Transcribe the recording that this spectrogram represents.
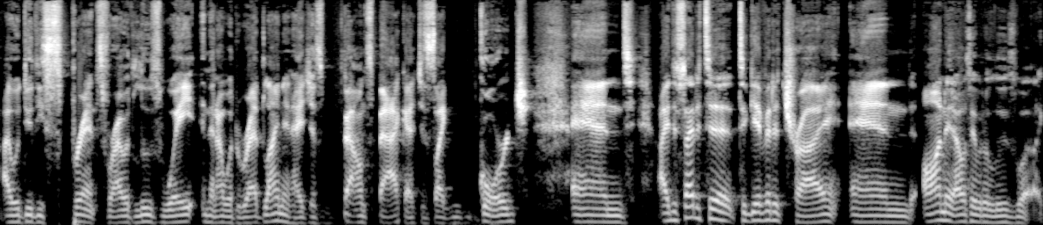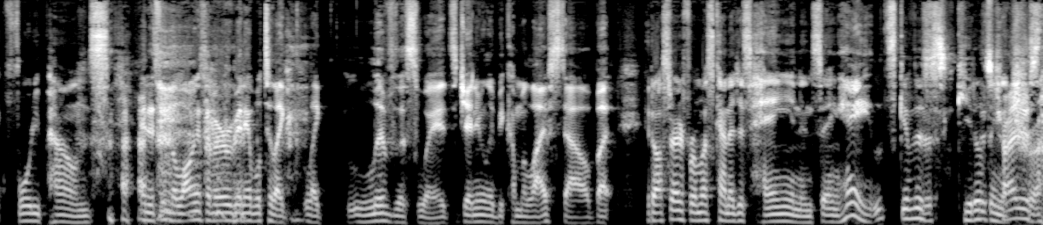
I would do these sprints where I would lose weight and then I would redline and I just bounce back. I just like gorge. And I decided to to give it a try. And on it, I was able to lose what like forty pounds. and it's been the longest I've ever been able to like like live this way. It's genuinely become a lifestyle. But it all started from us kind of just hanging and saying, "Hey, let's give this Let's- keto Let's thing try a this try."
